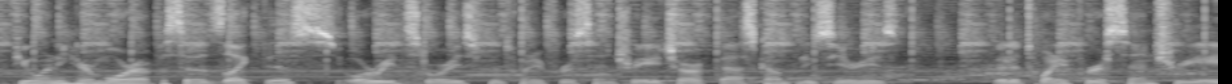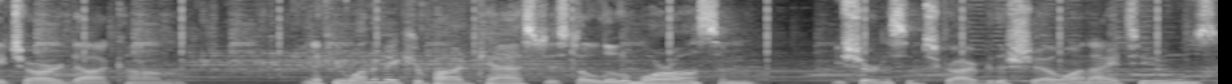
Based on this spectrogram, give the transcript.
If you want to hear more episodes like this or read stories from the 21st Century HR Fast Company series, go to 21stcenturyhr.com. And if you want to make your podcast just a little more awesome, be sure to subscribe to the show on iTunes,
